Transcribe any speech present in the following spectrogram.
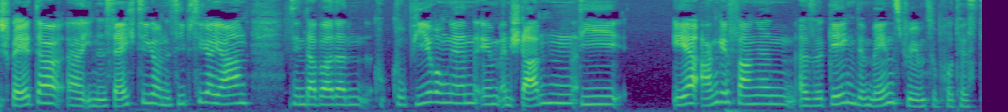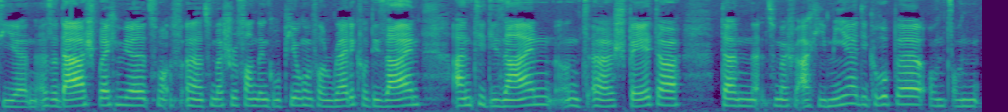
Später, äh, in den 60er und 70er Jahren, sind aber dann Gruppierungen eben entstanden, die eher angefangen, also gegen den Mainstream zu protestieren. Also da sprechen wir zum, äh, zum Beispiel von den Gruppierungen von Radical Design, Anti-Design und äh, später dann zum Beispiel Archimia, die Gruppe und, und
